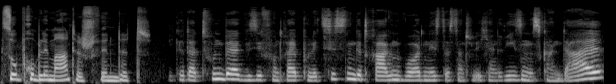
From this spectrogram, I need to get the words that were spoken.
so problematisch findet. Die Greta Thunberg, wie sie von drei Polizisten getragen worden ist, das ist natürlich ein Riesenskandal.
